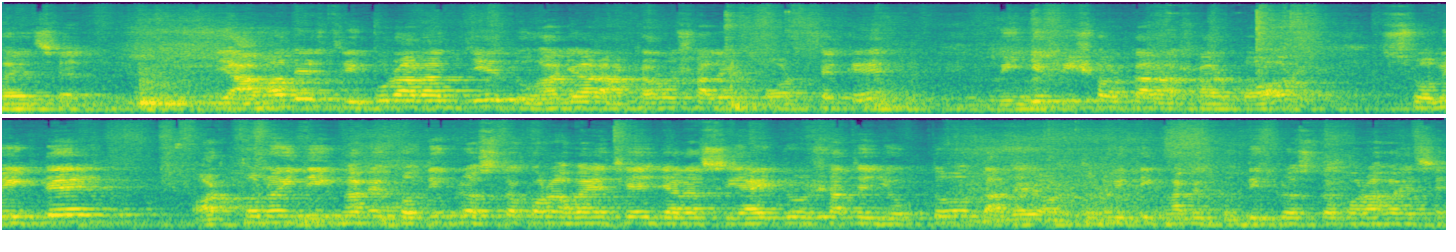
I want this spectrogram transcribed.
হয়েছেন যে আমাদের ত্রিপুরা রাজ্যে দু হাজার আঠারো সালের পর থেকে বিজেপি সরকার আসার পর শ্রমিকদের অর্থনৈতিকভাবে ক্ষতিগ্রস্ত করা হয়েছে, যারা সিআইটির সাথে যুক্ত, তাদের অর্থনৈতিকভাবে ক্ষতিগ্রস্ত করা হয়েছে।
